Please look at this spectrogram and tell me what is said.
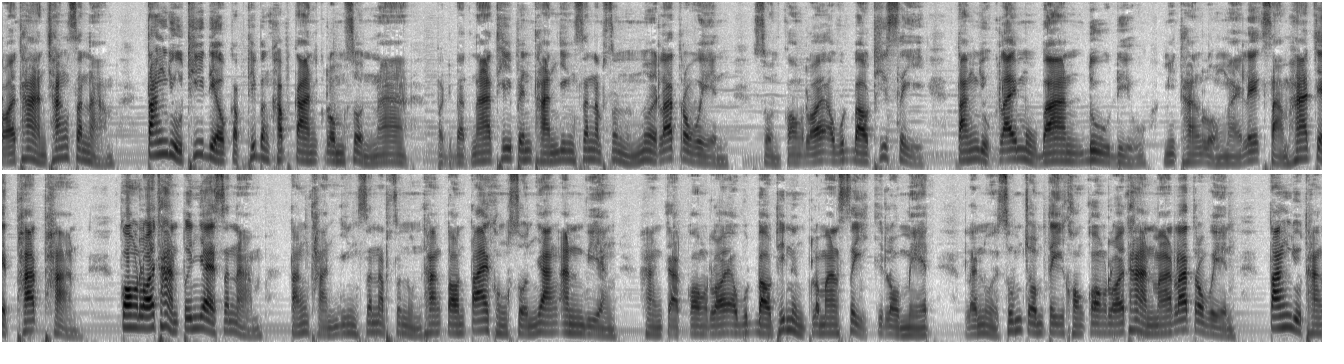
ร้อยทหารช่างสนาม ตั้งอยู่ที่เดียวกับที่บังคับการกรมส่วนหน้า ปฏิบัติหน้าที่เป็นฐานยิงสนับสนุนหน่วยลาดตระเวน ส่วนกองร้อยอาวุธเบาที่ 4 ตั้งอยู่ใกล้หมู่บ้านดูดิว มีทางหลวงหมายเลข 357 พาดผ่าน กองร้อยฐานปืนใหญ่สนาม ตั้งฐานยิงสนับสนุนทางตอนใต้ของสวนยางอันเวียง ห่างจากกองร้อยอาวุธเบาที่ 1 ประมาณ 4 กิโลเมตร และหน่วยซุ่มโจมตีของกองร้อยทหารม้าลาดตระเวน ตั้งอยู่ทาง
